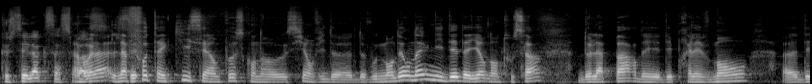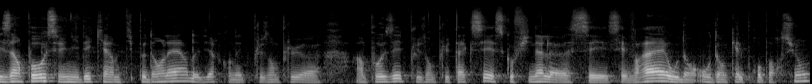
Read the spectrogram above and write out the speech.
que c'est là que ça se ah, passe. Voilà, la faute à qui C'est un peu ce qu'on a aussi envie de, vous demander. On a une idée d'ailleurs dans tout ça, de la part des, prélèvements, euh, des impôts. C'est une idée qui est un petit peu dans l'air, de dire qu'on est de plus en plus euh, imposé, de plus en plus taxé. Est-ce qu'au final, c'est vrai ou dans, ou dans quelle proportion?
